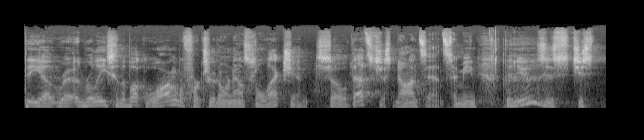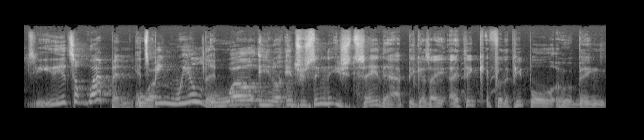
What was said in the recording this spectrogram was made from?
the uh, re- release of the book long before Trudeau announced an election. So that's just nonsense. I mean, the news is just—it's a weapon. It's Well- being wielded. Well, you know, interesting that you should say that because I, I think for the people who have been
